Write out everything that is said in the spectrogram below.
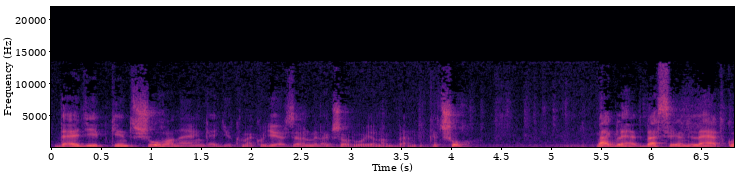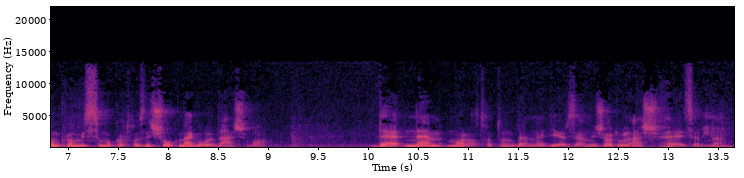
de egyébként soha ne engedjük meg, hogy érzelmileg zsaroljanak bennünket. Soha. Meg lehet beszélni, lehet kompromisszumokat hozni, sok megoldás van. De nem maradhatunk benne egy érzelmi zsarolás helyzetben.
